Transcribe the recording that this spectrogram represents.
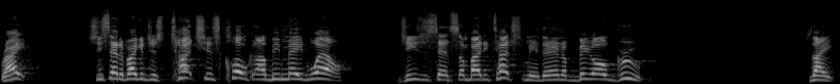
Right? She said, If I could just touch his cloak, I'll be made well. Jesus said, Somebody touched me. They're in a big old group. It's like,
